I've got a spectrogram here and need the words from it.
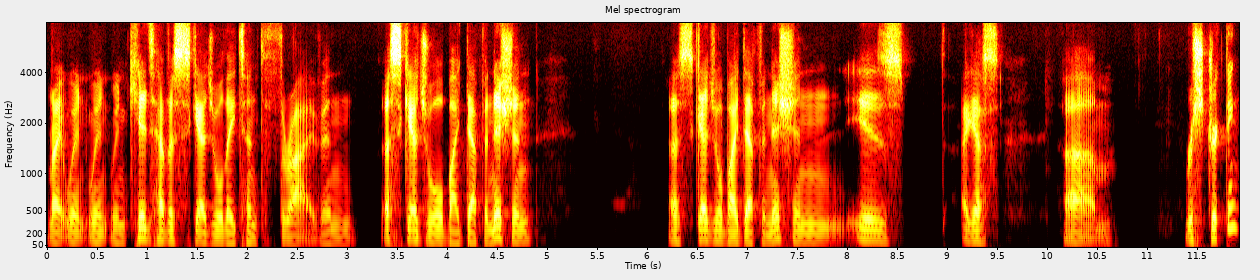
Right? When when when kids have a schedule, they tend to thrive. And a schedule by definition, a schedule by definition is, I guess, um, restricting,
